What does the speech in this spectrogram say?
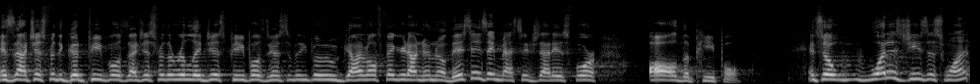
It's not just for the good people, it's not just for the religious people, it's just for the people who got it all figured out. No, no, this is a message that is for all the people. And so, what does Jesus want?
